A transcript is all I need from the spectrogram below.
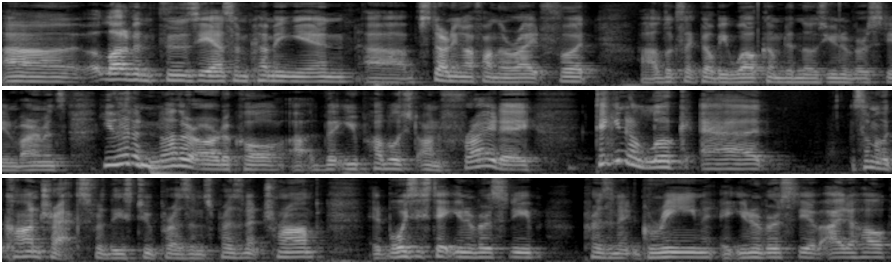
uh, a lot of enthusiasm coming in, uh, starting off on the right foot. Uh, looks like they'll be welcomed in those university environments. You had another article uh, that you published on Friday, taking a look at some of the contracts for these two presidents President Tromp at Boise State University, President Green at University of Idaho.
